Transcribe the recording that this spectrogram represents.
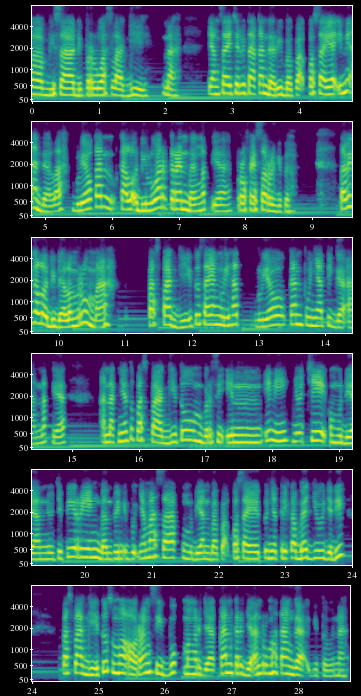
uh, bisa diperluas lagi. Nah, yang saya ceritakan dari bapak kos saya ini adalah beliau kan kalau di luar keren banget ya, profesor gitu. Tapi kalau di dalam rumah pas pagi itu saya melihat beliau kan punya tiga anak ya. Anaknya tuh pas pagi tuh bersihin ini nyuci kemudian nyuci piring bantuin ibunya masak kemudian bapak kos saya itu nyetrika baju. Jadi pas pagi itu semua orang sibuk mengerjakan kerjaan rumah tangga gitu. Nah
